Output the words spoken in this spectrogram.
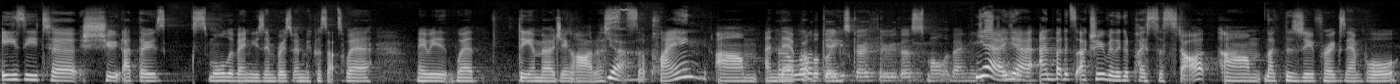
easy to shoot at those smaller venues in Brisbane because that's where maybe where the emerging artists Yeah. are playing, um, and, And they're a lot probably of gigs go through the smaller venues. yeah, too. yeah, and but it's actually a really good place to start. Um, like the zoo, for example,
